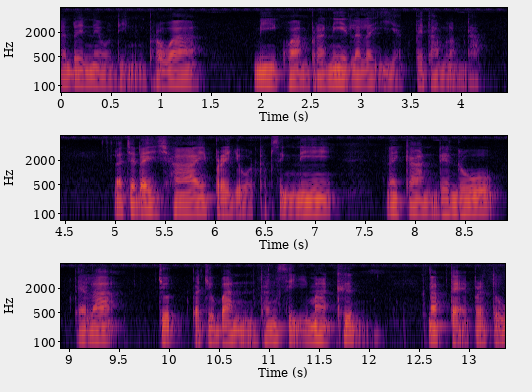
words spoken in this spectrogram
กันด้วยแนวดิ่ง เพราะว่ามีความประณีตและละเอียดไปตามลำดับ และจะได้ใช้ประโยชน์กับสิ่งนี้ ในการเรียนรู้แต่ละจุดปัจจุบันทั้งสีมากขึ้น นับแต่ประตู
